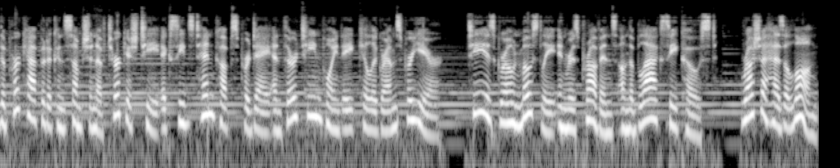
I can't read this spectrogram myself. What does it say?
the per capita consumption of Turkish tea exceeds 10 cups per day and 13.8 kilograms per year. Tea is grown mostly in Rize province on the Black Sea coast. Russia has a long,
